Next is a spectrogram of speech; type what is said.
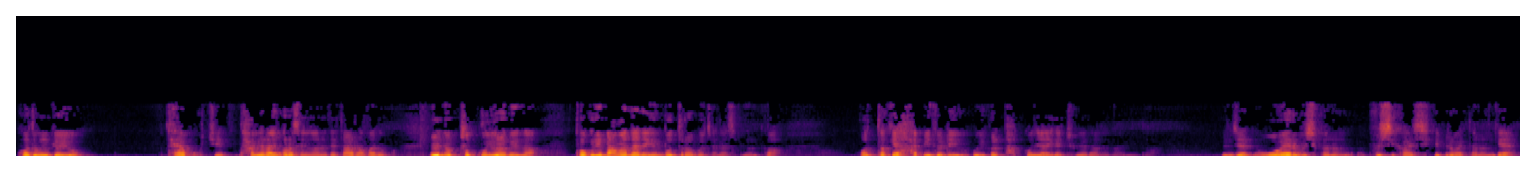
고등교육 대학 복지 당연한 거로 생각하는데 따라가는 여기는 북구 유럽이나 독일이 망한다는 얘기는 못 들어보지 않았습니까? 그러니까 어떻게 합의를 이루고 이걸 바꾸냐 이게 중요하다고 생각합니다. 이제 오해를 부식하는 부식하시킬 필요가 있다는 게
